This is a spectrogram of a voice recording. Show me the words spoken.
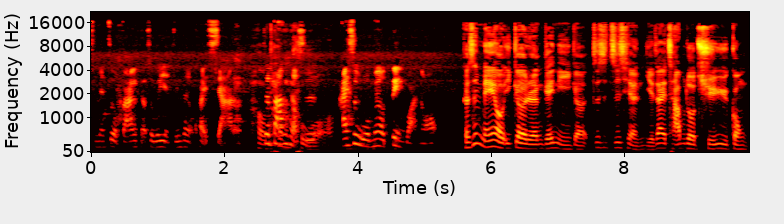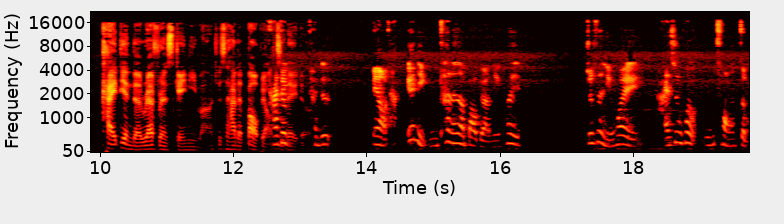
前面坐八个小时，我眼睛真的快瞎了。这八个小时还是我没有订完哦。可是没有一个人给你一个，这是之前也在差不多区域公开店的 reference 给你嘛？就是他的报表之类的。他就没有他，因为你你看那个报表，你会就是你会还是会无从怎么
